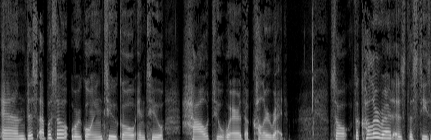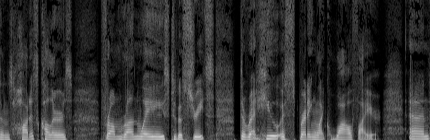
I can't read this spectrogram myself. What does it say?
And this episode, we're going to go into how to wear the color red. So the color red is the season's hottest colors. From runways to the streets, the red hue is spreading like wildfire. And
